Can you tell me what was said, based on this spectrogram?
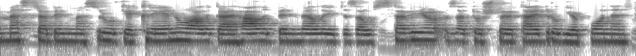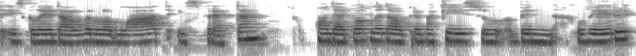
Mesra bin Masruk je krenuo, ali ga je Halid bin Velid zaustavio zato što je taj drugi oponent izgledao vrlo mlad i spretan. Onda je pogledao prema Kejsu bin Huveri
